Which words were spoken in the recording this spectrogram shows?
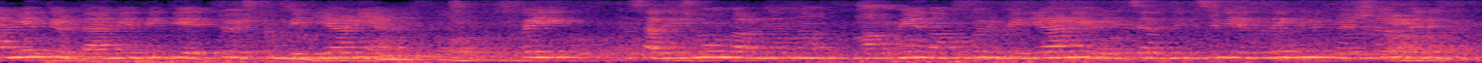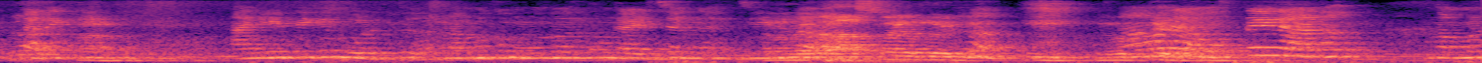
അനിയത്തി ഉണ്ട് അനിയത്തിക്ക് ഏറ്റവും ഇഷ്ടം ബിരിയാണിയാണ്. അപ്പൊ ഈ സതീഷ് മോൻ പറഞ്ഞു അമ്മയെ നമുക്കൊരു ബിരിയാണി മേടിച്ചത് ഇച്ചിരി എന്തെങ്കിലും വിഷം എന്തെങ്കിലും കലക്കി അനിയത്തിക്കും കൊടുത്ത് നമുക്ക് മൂന്നുപേർക്കും കഴിച്ചങ്ങ് ആ ഒരു അവസ്ഥയിലാണ് നമ്മൾ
